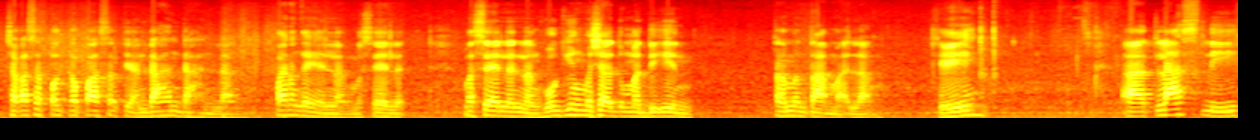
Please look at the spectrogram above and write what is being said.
Tsaka sa pagkapasa tiyan, dahan-dahan lang. Parang ganyan lang, maselan. Maselan lang. Huwag yung masyadong madiin. Tama-tama lang. Okay? At lastly,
